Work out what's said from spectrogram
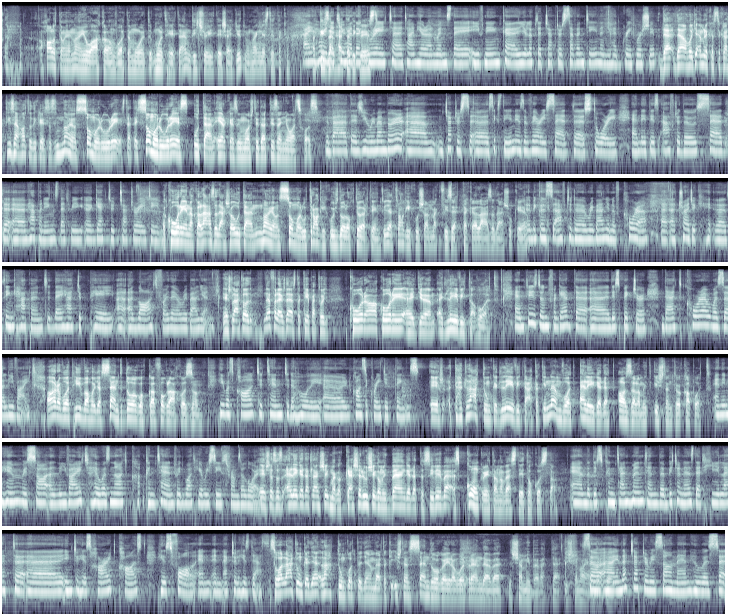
hallottam, hogy egy nagyon jó alkalom volt a múlt, múlt héten, dicsőítés együtt, meg megnéztétek a, a heard that you 17. had a részt. great uh, time here on Wednesday evening. Uh, you looked at chapter 17 and you had great worship. De, de ahogy emlékeztek rá, a 16. rész az egy nagyon szomorú rész. Tehát egy szomorú rész után érkezünk most ide a 18-hoz. But as you remember, um, chapter s- uh, 16 is a very sad uh, story, and it is after those sad uh, happenings that we uh, get to chapter 18. A Kórénak a lázadása után nagyon szomorú, tragikus dolog történt. Ugye tragikusan megfizettek a lázadásukért. Uh, Because after the rebellion of Korah, uh, a tragic uh, thing happened. They had to pay a, a lot for their rebellion. És látod, ne felejtsd el ezt a képet, hogy Kóra, Kóré egy, ö, egy lévita volt. And please don't forget the, uh, this picture that Korah was a Levite. Arra volt hívva, hogy a szent dolgokkal foglalkozzon. He was called to tend to the holy, uh, consecrated things. És tehát láttunk egy lévitát, aki nem volt elégedett azzal, amit Istentől kapott. And in him we saw a Levite who was not co- content with what he received from the Lord. És ez az elégedetlenség, meg a keserűség, amit beengedett a szívébe, ez konkrétan a vesztét okozta. And the discontentment and the bitterness that he let uh, into his heart caused his fall and, and actually his death. Szóval látunk egy, láttunk ott egy embert, aki Isten szent dolgaira volt rendelve, de semmibe vette Isten So uh, ajándékait. in that chapter, we saw a man who was uh,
